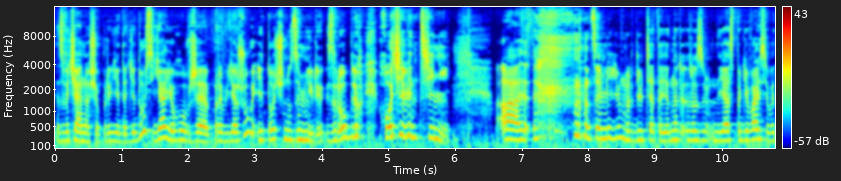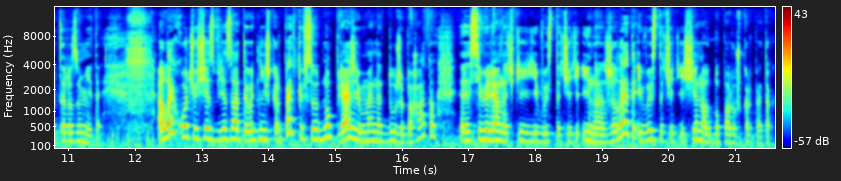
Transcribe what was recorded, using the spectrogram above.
Звичайно, що приїде дідусь, я його вже прив'яжу і точно замірю, зроблю, хоче він чи ні. А це мій юмор, дівчата. Я не розум... Я сподіваюся, ви це розумієте. Але хочу ще зв'язати одні шкарпетки, все одно пряжі в мене дуже багато. Е, Сіверяночки її вистачить і на жилет, і вистачить іще на одну пару шкарпеток.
